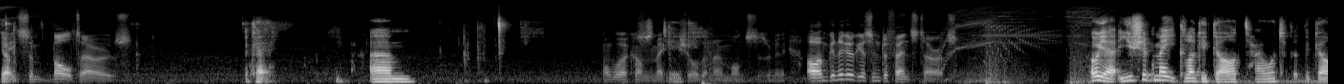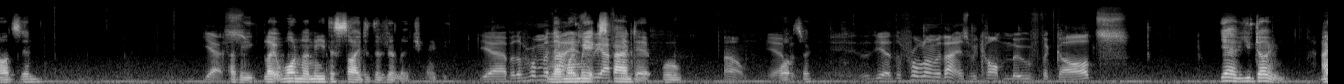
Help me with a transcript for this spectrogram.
Yep. Need some bolt arrows. Okay. Um. I'll work on making sure that no monsters or anything. Oh, I'm gonna go get some defense turrets. Oh yeah, you should make like a guard tower to put the guards in. Yes. That'd be like one on either side of the village, maybe. Yeah, but the problem with And that then when is we have to- expand it, we'll. Oh, yeah. what? But, Sorry. yeah, the problem with that is we can't move the guards. Yeah, you don't. Actually,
